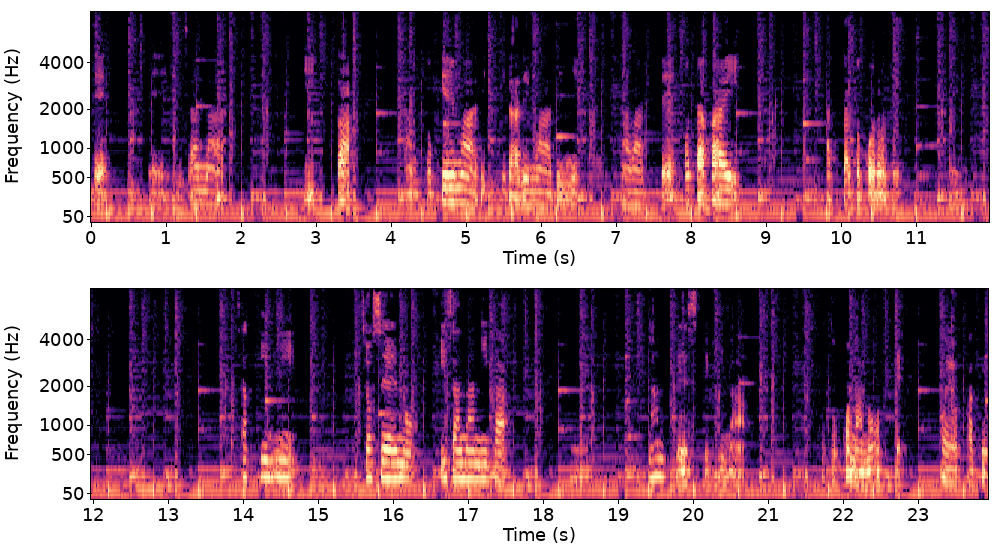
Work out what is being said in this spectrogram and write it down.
て、えー、いざなぎが時計回り、左回りに回って、お互いあったところで、えー、先に女性のイザナミが、えー、なんて素敵な男なのって声をかけて、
